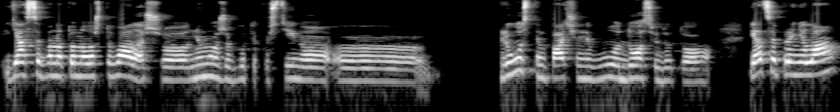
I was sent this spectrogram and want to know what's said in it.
я себе на то налаштувала, що не може бути постійно е, плюс, тим паче не було досвіду того. Я це прийняла,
